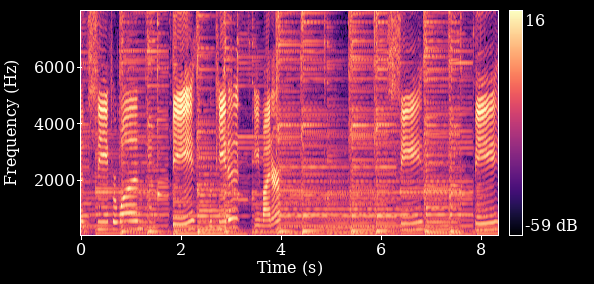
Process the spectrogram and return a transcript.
then C for one, B, repeat it, E minor, C, B,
